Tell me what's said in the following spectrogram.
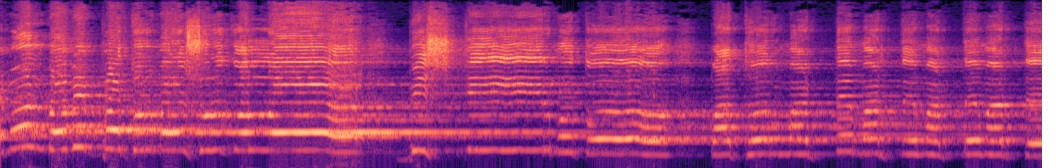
এমন ভাবে পাথর মারা শুরু করল মতো পাথর মারতে মারতে মারতে মারতে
